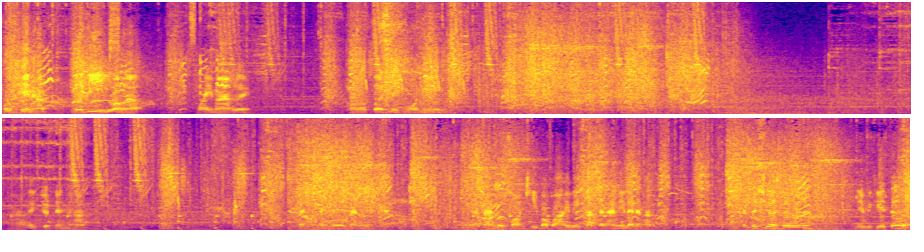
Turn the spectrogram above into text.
โอเคนะครับ เลดี้ล่วงแล้วไวมากเลยเพราะว่าเปิดเล็กโหมดนี่เองอ่าเหลืออีกจุดหนึ่งนะครับไปทางไหนเลยกันเนี่ยนี่ละกันลูกศรชี้บอกว่าให้วิ่งตัดไปทางนี้เลยนะครับฉันจะเชื่อเธอนะเนวิเกเตอร์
